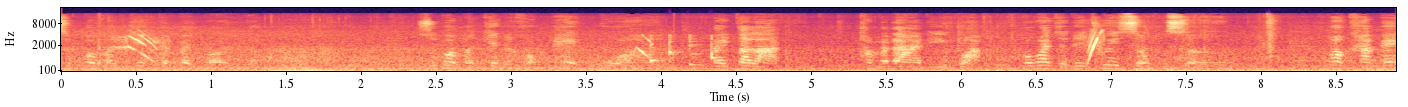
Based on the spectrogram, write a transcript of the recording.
ซุปเปอร์มาร์เก็ตกันบ่อยๆหรอกซุปเปอร์มาร์เก็ตน่ะของแพงกว่า ไปตลาดธรรมดาดีกว่า เพราะว่าจะได้ช่วยส่งเสริมพ่อค้าแม่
